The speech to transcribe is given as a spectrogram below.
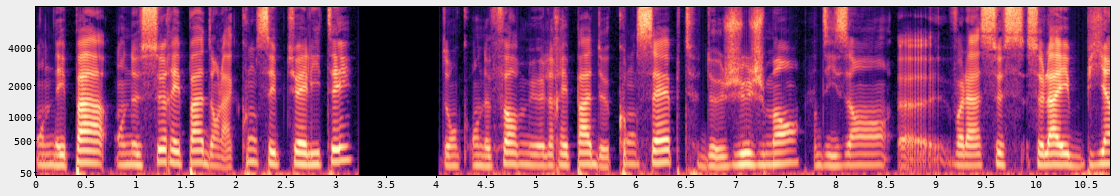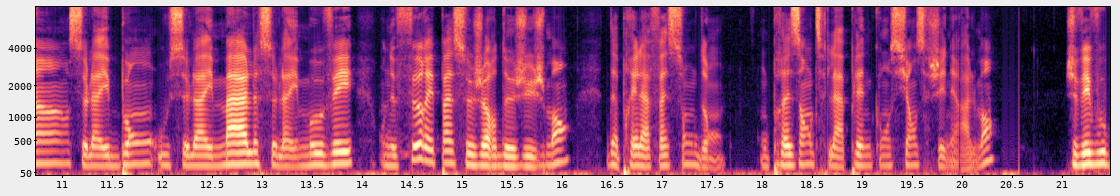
on n'est pas, on ne serait pas dans la conceptualité, donc on ne formulerait pas de concept, de jugement, en disant euh, voilà cela est bien, cela est bon ou cela est mal, cela est mauvais. On ne ferait pas ce genre de jugement d'après la façon dont on présente la pleine conscience généralement. Je vais vous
